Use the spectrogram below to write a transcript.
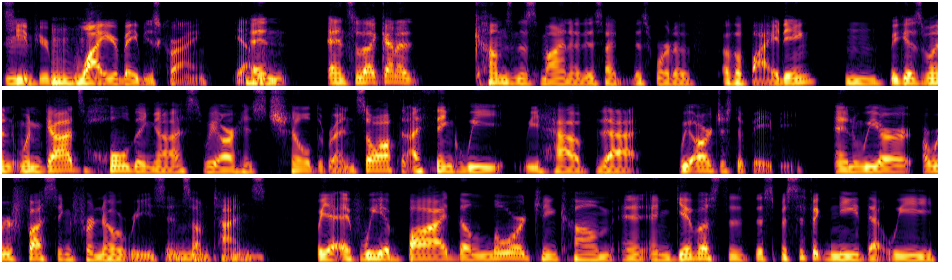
to see if you're Mhm. why your baby's crying. Yeah. and and so that kind of comes in this mind of this this word of of abiding Mm. because when when god's holding us we are his children so often i think we we have that we are just a baby and we are or we're fussing for no reason Mm, sometimes but yeah if we abide the lord can come and, and give us the, the specific need that we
